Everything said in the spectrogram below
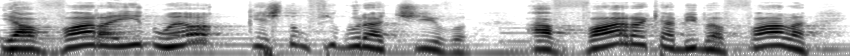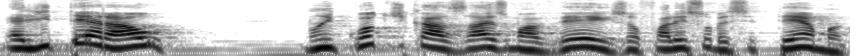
E a vara aí não é uma questão figurativa. A vara que a Bíblia fala é literal. No encontro de casais, uma vez, eu falei sobre esse tema,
